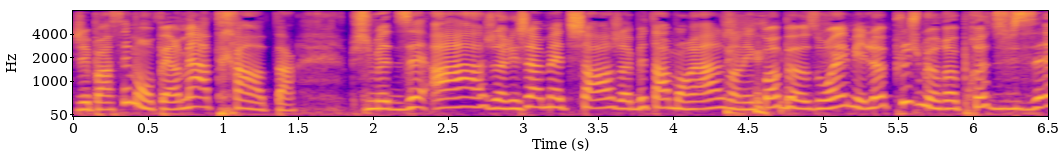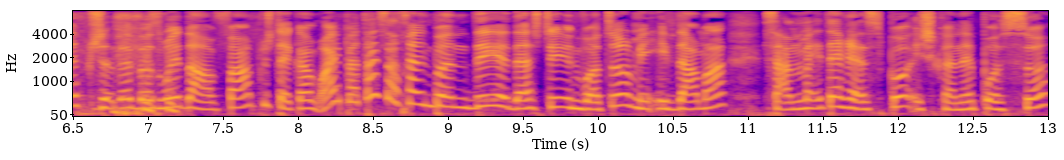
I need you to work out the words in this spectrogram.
J'ai passé mon permis à 30 ans. Puis je me disais, ah, j'aurais jamais de charge, j'habite à Montréal, j'en ai pas besoin. Mais là, plus je me reproduisais, plus j'avais besoin d'enfants, plus j'étais comme, ouais, peut-être ça serait une bonne idée d'acheter une voiture, mais évidemment, ça ne m'intéresse pas et je connais pas ça.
